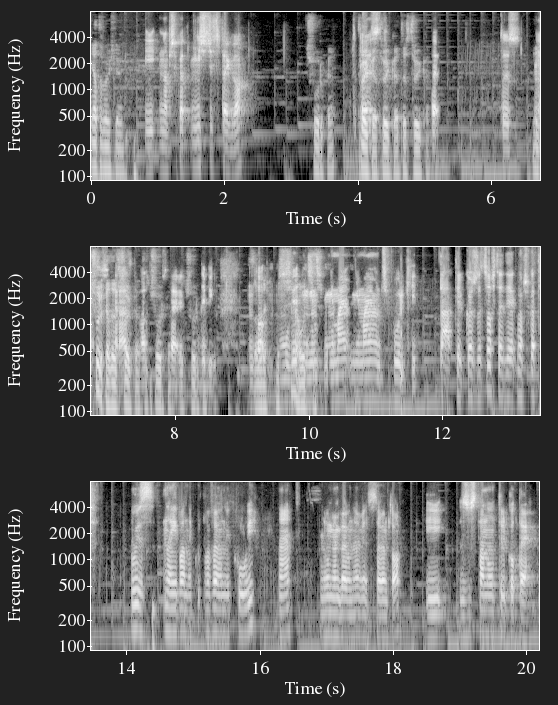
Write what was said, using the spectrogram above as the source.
Ja to wymyśliłem. I na przykład niszczysz tego, Czwórkę. to Trójkę, jest, trójka, to jest trójka. To jest... Nie, czwórka to jest raz, czwórka, dwa, to czwórka, to cztery, jest czwórka. debil. No to Sorry, mówię, musiałem nie, nie, mają, nie mają czwórki. Tak, tylko że co wtedy, jak na przykład tu jest najebany kurwa wełny chuj, nie? Nie umiem wełnę, więc stawiam to. I zostaną tylko te.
